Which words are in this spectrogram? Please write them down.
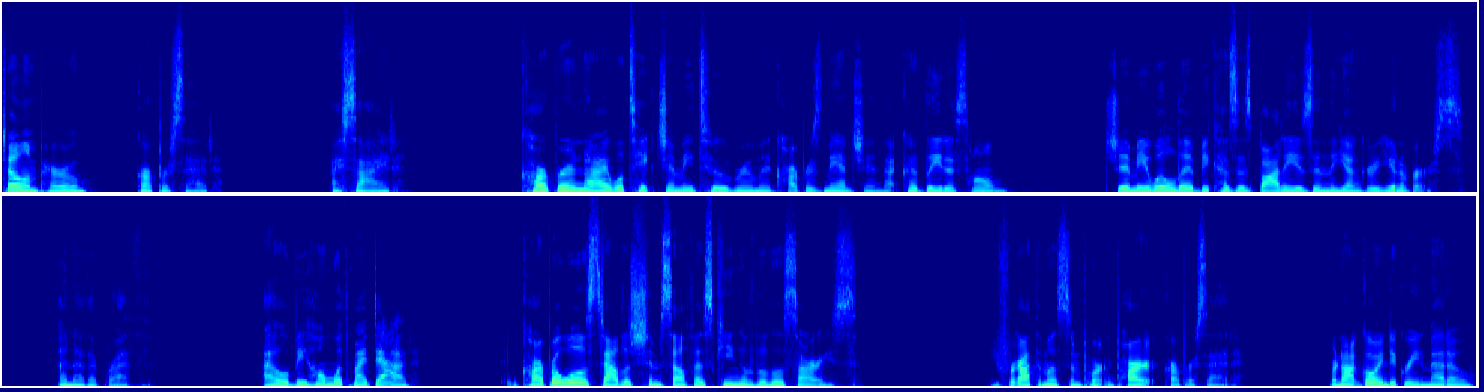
Tell him, Pero, Carper said. I sighed. Carper and I will take Jimmy to a room in Carper's mansion that could lead us home. Jimmy will live because his body is in the younger universe. Another breath. I will be home with my dad. And Carper will establish himself as king of the Lasaris. You forgot the most important part, Carper said. We're not going to Green Meadow.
